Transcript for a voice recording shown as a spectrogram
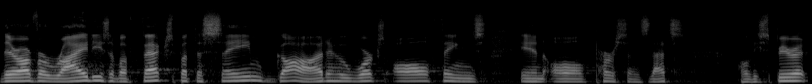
There are varieties of effects, but the same God who works all things in all persons. That's Holy Spirit,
